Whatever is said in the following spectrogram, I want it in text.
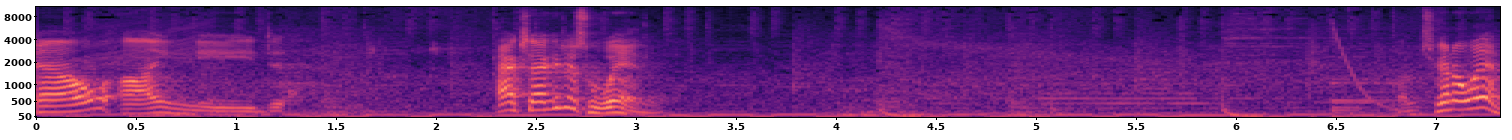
Now I need. Actually, I could just win. I'm just gonna win.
